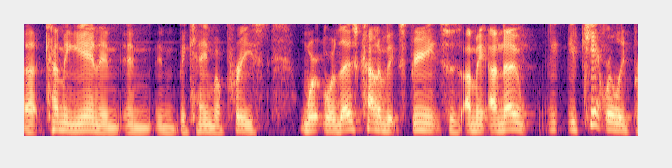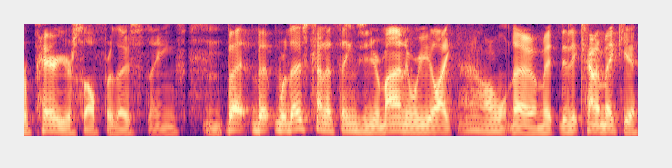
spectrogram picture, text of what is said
uh, coming in and, and, and became a priest, were, were those kind of experiences? I mean, I know you, you can't really prepare yourself for those things, but but were those kind of things in your mind, and were you like, oh, I don't know? I mean, did it kind of make you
